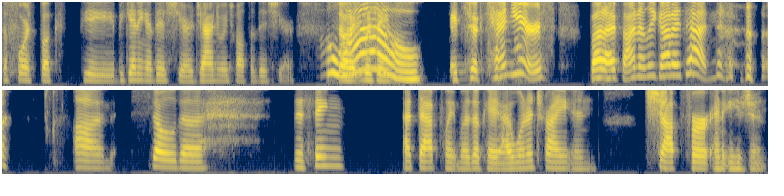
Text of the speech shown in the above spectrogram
the fourth book the beginning of this year, January 12th of this year. Oh, so wow. it was a, it took 10 years, but I finally got it done. um, so the the thing at that point was okay, I want to try and shop for an agent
